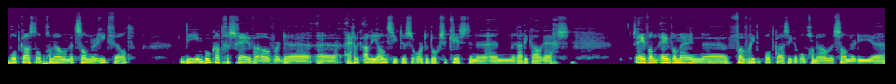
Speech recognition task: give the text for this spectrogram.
podcast opgenomen met Sander Rietveld. Die een boek had geschreven over de eigenlijk alliantie tussen orthodoxe christenen en radicaal rechts is een van, een van mijn uh, favoriete podcasts die ik heb opgenomen. Sander die uh,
